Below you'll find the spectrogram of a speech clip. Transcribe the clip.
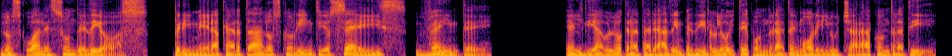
los cuales son de Dios. Primera carta a los Corintios 6, 20. El diablo tratará de impedirlo y te pondrá temor y luchará contra ti.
